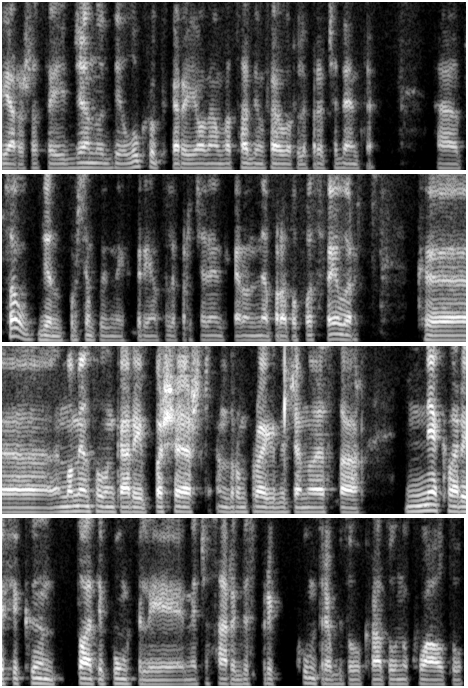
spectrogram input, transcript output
iarăși, asta e genul de lucru pe care eu l-am învățat din felurile precedente sau din, pur și simplu din experiențele precedente care nu neapărat au fost failuri, că în momentul în care pășești într-un proiect de genul ăsta neclarificând toate punctele necesare despre cum trebuie de lucrat unul cu altul,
